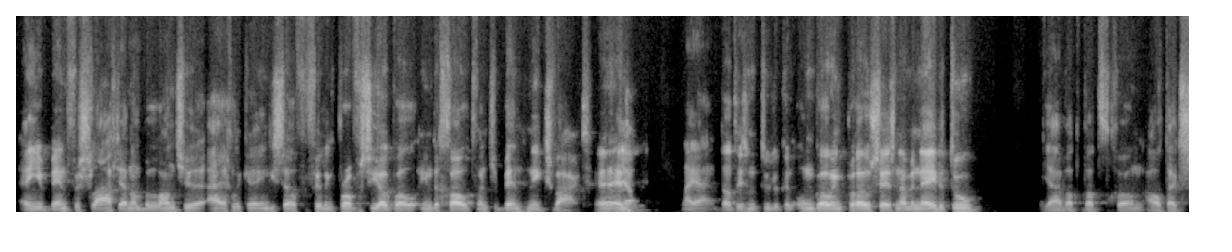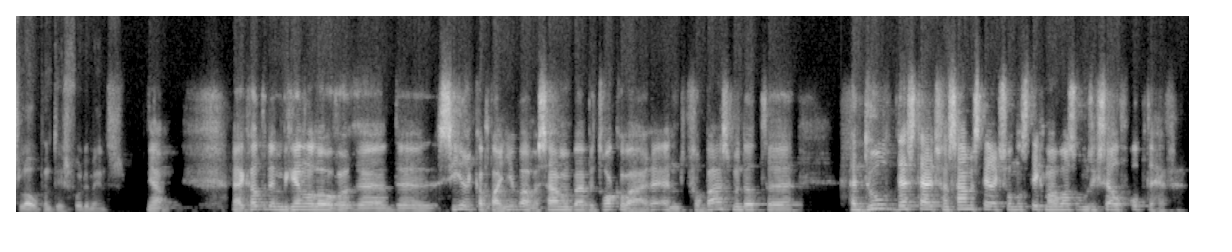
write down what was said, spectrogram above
En je bent verslaafd, ja, dan beland je eigenlijk hè, in die self-fulfilling prophecy ook wel in de goot, want je bent niks waard. Hè? En ja. nou ja, dat is natuurlijk een ongoing proces naar beneden toe. Ja, wat, wat gewoon altijd slopend is voor de mens. Ja, nou, ik had het in het begin al over uh, de Sierencampagne, waar we samen bij betrokken waren. En het verbaast me dat uh, het doel destijds van Samen Sterk Zonder Stigma was om zichzelf op te heffen.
